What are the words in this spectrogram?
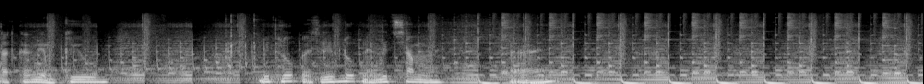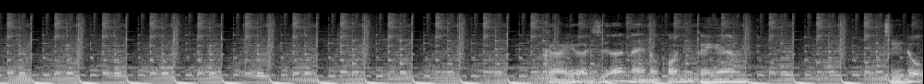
Đặt các điểm Q bit loop này slip loop này bit sum này đấy. Cái ở giữa này nó có những cái um, chế độ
